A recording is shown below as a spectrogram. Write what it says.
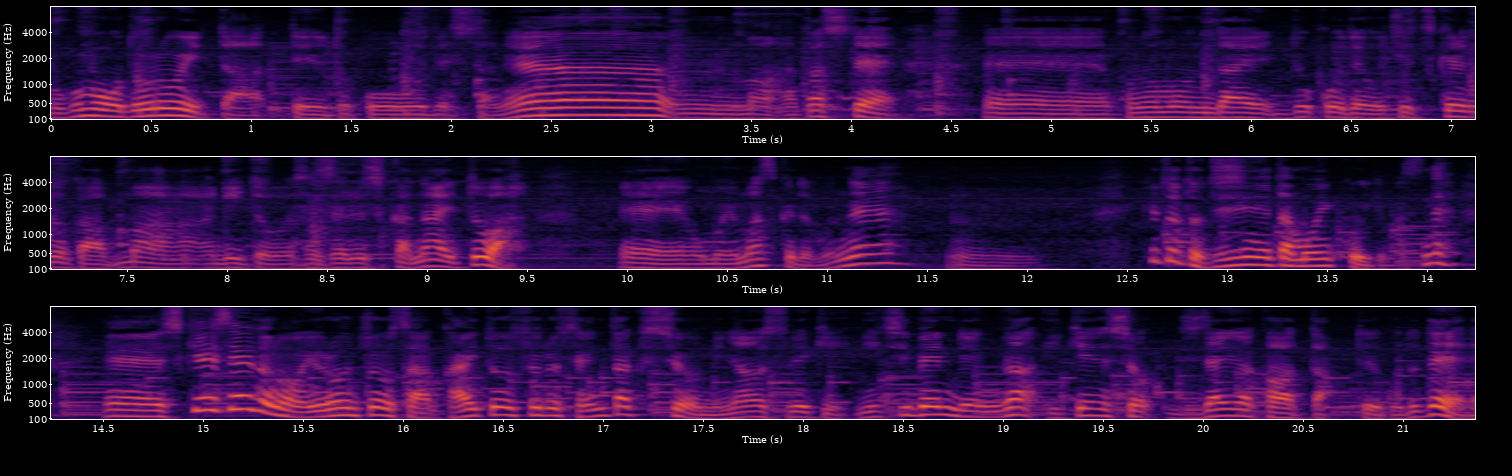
僕も驚いたっていうところでしたね。うんまあ、果たして、えー、この問題どこで打ちつけるのかまあ離党させるしかないとは、えー、思いますけどもね。うんちょっと時事ネタもう一個いきますね、えー、死刑制度の世論調査回答する選択肢を見直すべき日弁連が意見書時代が変わったということで、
